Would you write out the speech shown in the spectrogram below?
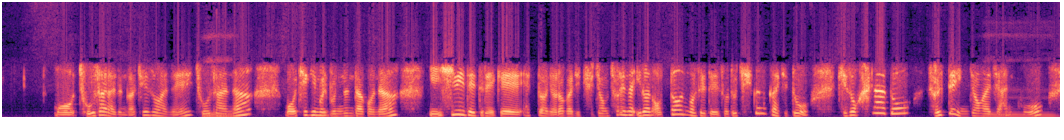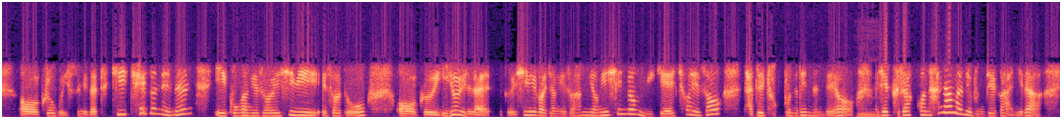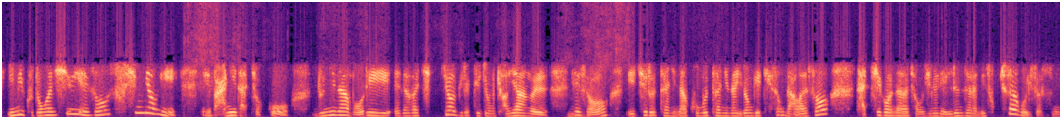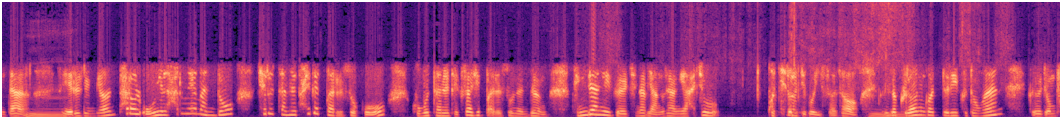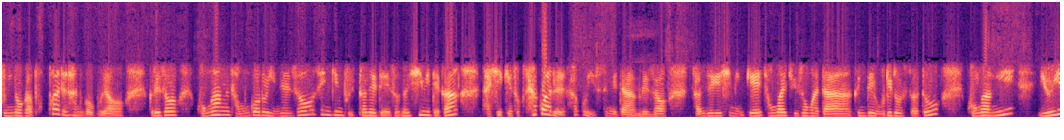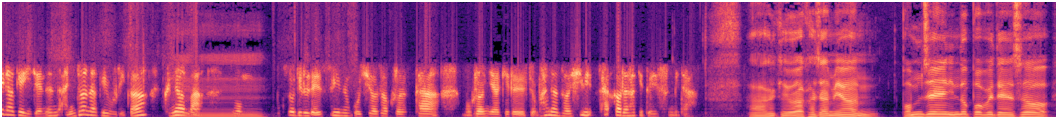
뭐 조사라든가 최소한의 조사나 뭐 책임을 묻는다거나 이 시위대들에게 했던 여러 가지 규정 철회나 이런 어떠한 것에 대해서도 최근까지도 계속 하나도 절대 인정하지 않고 어 그러고 있습니다. 특히 최근에는 이 공항에서의 시위에서도 어그 일요일 날 그 시위 과정에서 한 명이 실명 위기에 처해서 다들 격분을 했는데요. 음. 사실 그 사건 하나만의 문제가 아니라 이미 그동안 시위에서 수십 명이 많이 다쳤고 눈이나 머리에다가 직접 이렇게 좀 겨냥을 해서 이 최루탄이나 고무탄이나 이런 게 계속 나와서 다치거나 정신을 잃는 사람이 속출하고 있었습니다. 음. 예를 들면 8월 5일 하루에만도 최루탄을 800발을 쏘고 고무탄을 140발을 쏘는 등 굉장히 그 진압 양상이 아주 거칠어지고 있어서 그래서 음. 그런 것들이 그동안 그 좀 분노가 폭발을 한 거고요. 그래서 공항 점거로 인해서 생긴 불편에 대해서는 시위대가 다시 계속 사과를 하고 있습니다. 음. 그래서 전 세계 시민께 정말 죄송하다. 근데 우리로서도 공항이 유일하게 이제는 안전하게 우리가 그나마 뭐 목소리를 낼 수 있는 곳이어서 그렇다. 뭐 그런 이야기를 좀 하면서 시위 사과를 하기도 했습니다. 아, 그렇게 요약하자면 범죄인 인도법에 대해서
